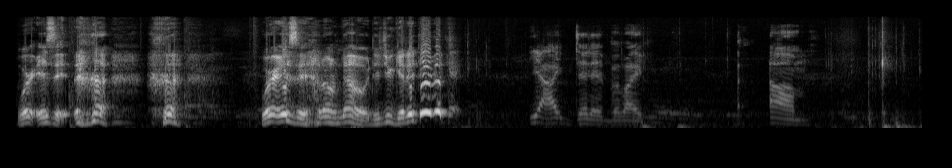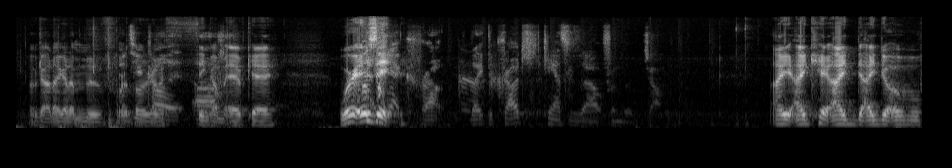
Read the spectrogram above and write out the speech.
Where is it? Where is it? I don't know. Did you get it, David? Yeah, I did it, but like, um. Oh god, I gotta move. They're gonna it? think uh, I'm AFK. Where is it? like the crouch cancels out from the jump. I I can't I I do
